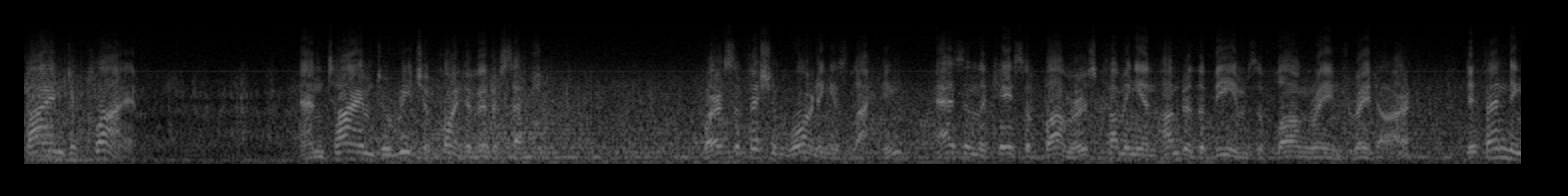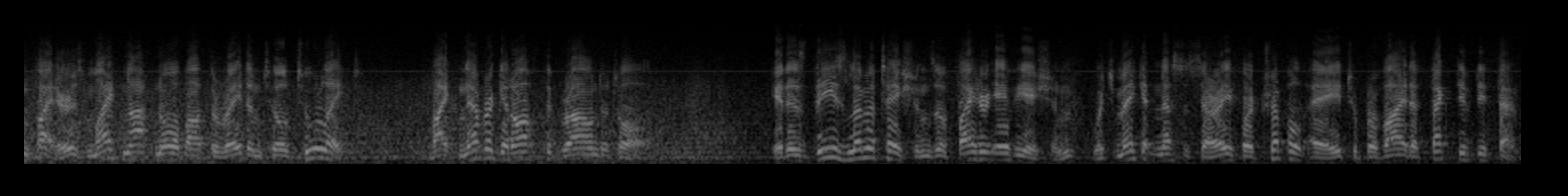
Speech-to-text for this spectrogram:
time to climb, and time to reach a point of interception. Where sufficient warning is lacking, as in the case of bombers coming in under the beams of long-range radar, defending fighters might not know about the raid until too late, might never get off the ground at all. It is these limitations of fighter aviation which make it necessary for AAA to provide effective defense.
